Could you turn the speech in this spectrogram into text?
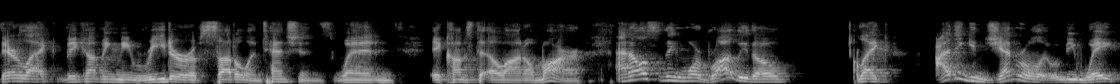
they're like becoming the reader of subtle intentions when it comes to Ilhan Omar. And I also think more broadly, though, like I think in general it would be way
